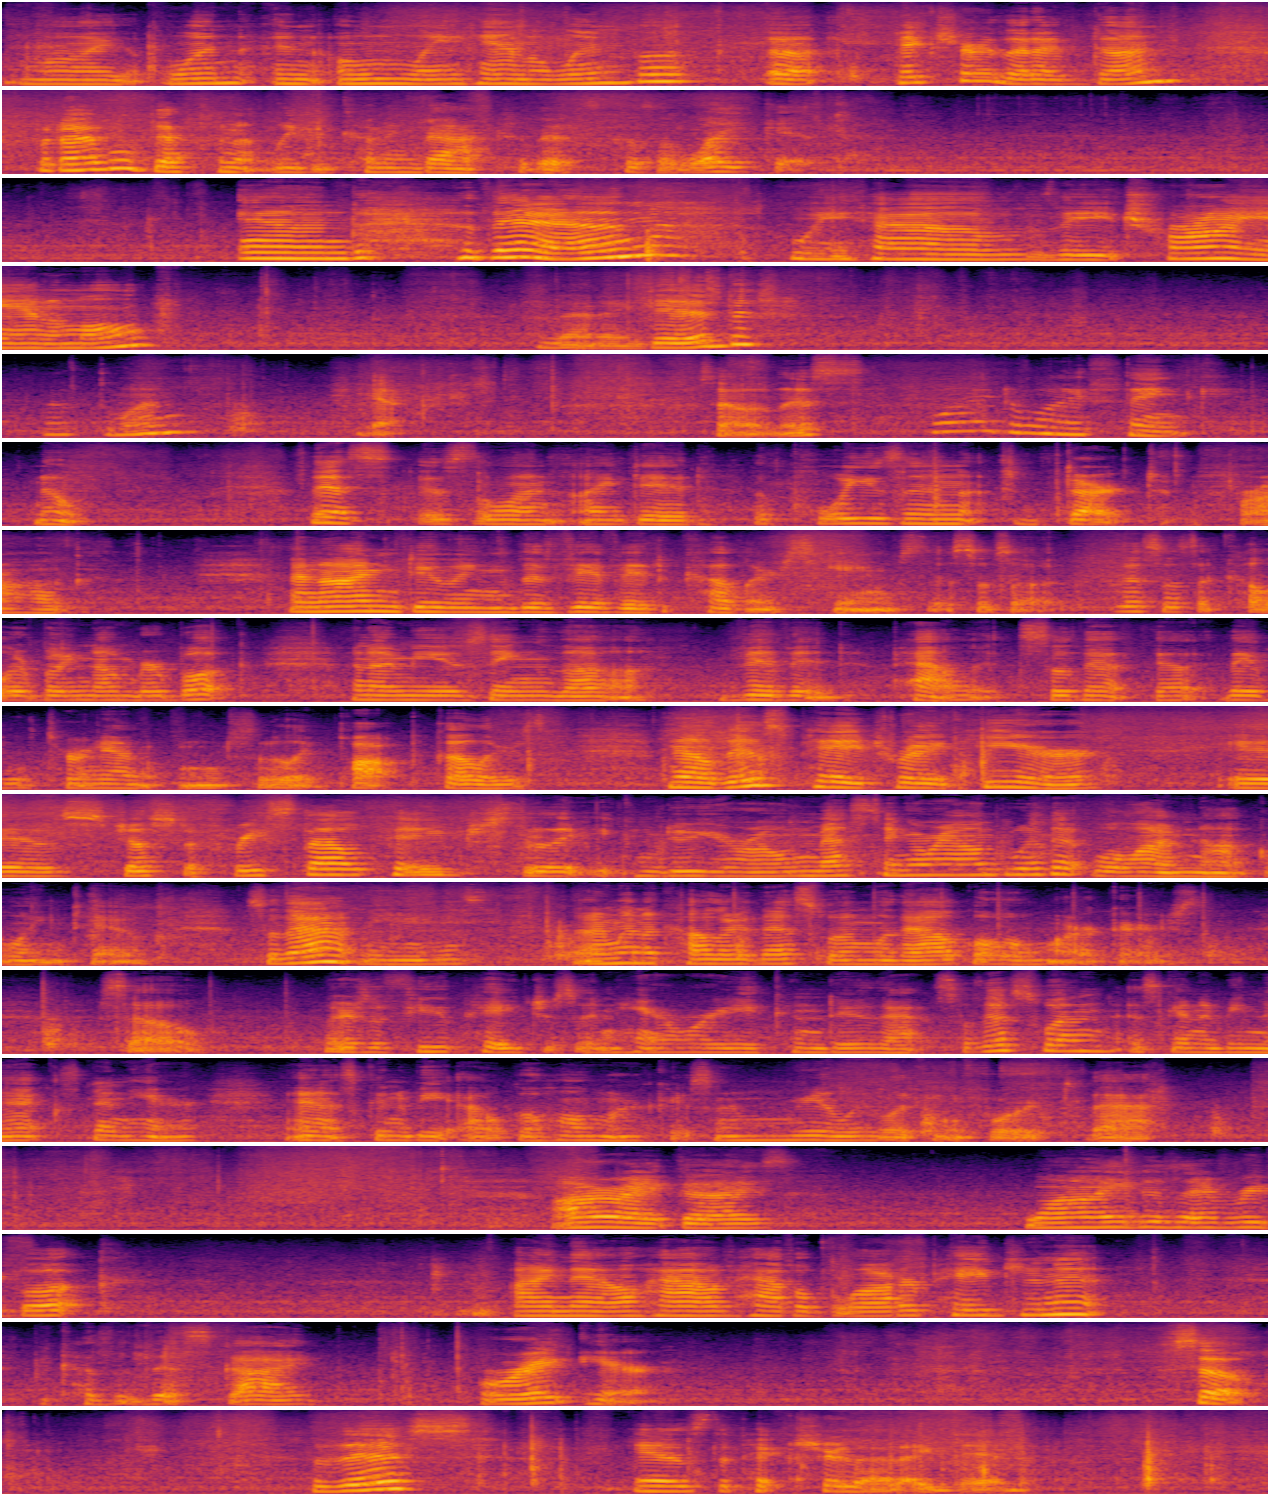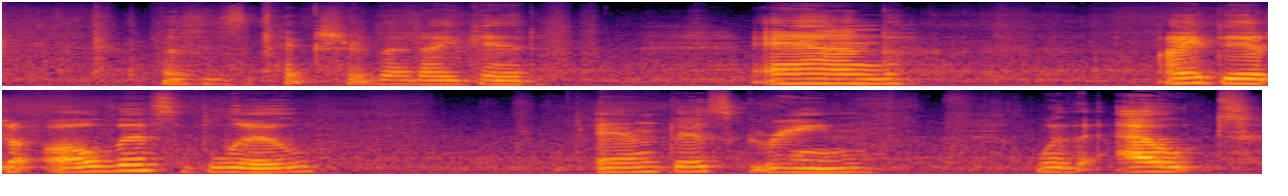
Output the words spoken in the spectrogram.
my one and only Hannah Lynn book uh, picture that I've done, but I will definitely be coming back to this because I like it. And then we have the Tri-Animal that I did. That the one? Yeah. So this, why do I think, no, this is the one I did, the Poison Dart Frog. And I'm doing the vivid color schemes. This is a this is a color by number book, and I'm using the vivid palette so that, that they will turn out sort of like pop colors. Now this page right here is just a freestyle page so that you can do your own messing around with it. Well, I'm not going to. So that means that I'm going to color this one with alcohol markers. So there's a few pages in here where you can do that. So this one is going to be next in here, and it's going to be alcohol markers. I'm really looking forward to that. Alright guys, why does every book I now have have a blotter page in it? Because of this guy right here. So, this is the picture that I did. This is the picture that I did. And I did all this blue and this green without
